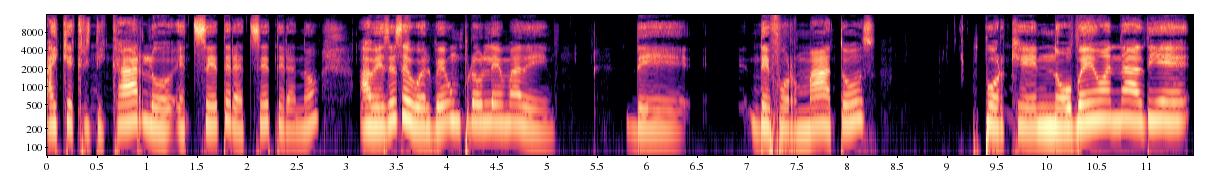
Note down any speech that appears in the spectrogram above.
hay que criticarlo, etcétera, etcétera, ¿no? A veces se vuelve un problema de, de, formatos porque no veo a nadie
